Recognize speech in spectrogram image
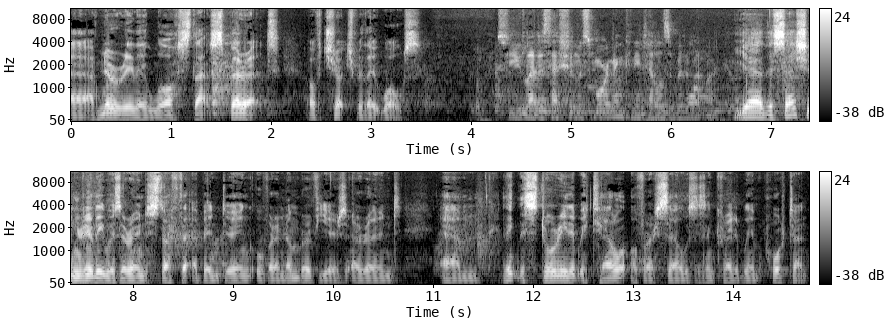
uh, I've never really lost that spirit of Church Without Walls. So you led a session this morning. Can you tell us a bit about that? Yeah, the session really was around stuff that I've been doing over a number of years. Around, um, I think the story that we tell of ourselves is incredibly important,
